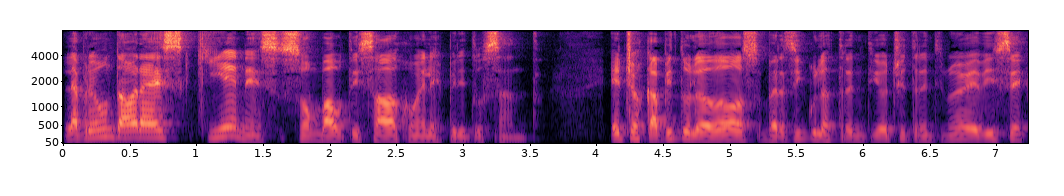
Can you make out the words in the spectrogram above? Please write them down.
La pregunta ahora es, ¿quiénes son bautizados con el Espíritu Santo? Hechos capítulo 2, versículos 38 y 39 dice,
